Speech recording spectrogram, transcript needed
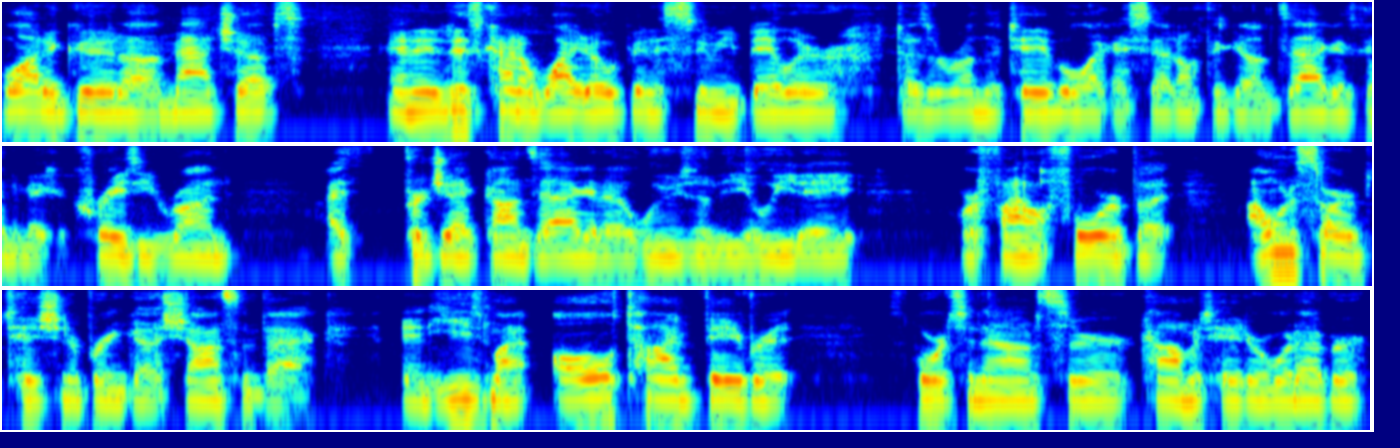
a lot of good uh, matchups, and it is kind of wide open. Assuming Baylor doesn't run the table, like I said, I don't think Gonzaga is going to make a crazy run. I project Gonzaga to lose in the Elite Eight or Final Four, but I want to start a petition to bring Gus Johnson back, and he's my all-time favorite sports announcer, commentator, whatever.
